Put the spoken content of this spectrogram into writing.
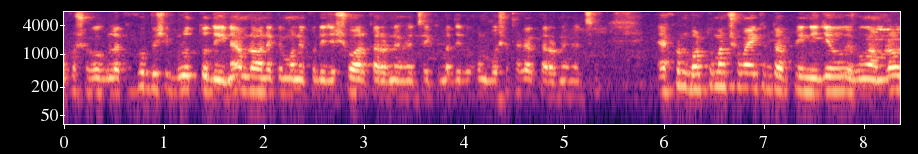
উপসর্গগুলোকে খুব বেশি গুরুত্ব দিই না, আমরা অনেকে মনে করি যে শোয়ার কারণে হয়েছে কিংবা দীর্ঘক্ষণ বসে থাকার কারণে হয়েছে। এখন বর্তমান সময়ে কিন্তু আপনি নিজেও এবং আমরাও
